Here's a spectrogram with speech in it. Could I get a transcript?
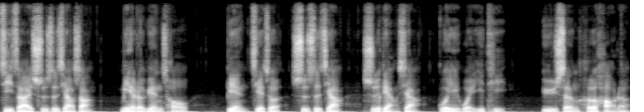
既在十字架上灭了冤仇，便借着十字架使两下归为一体，与神和好了，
